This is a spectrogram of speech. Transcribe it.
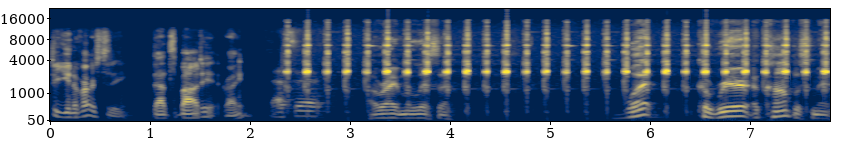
the university. That's about it, right? That's it. All right, Melissa. What career accomplishment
